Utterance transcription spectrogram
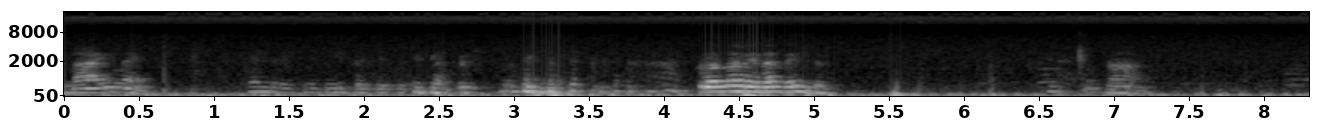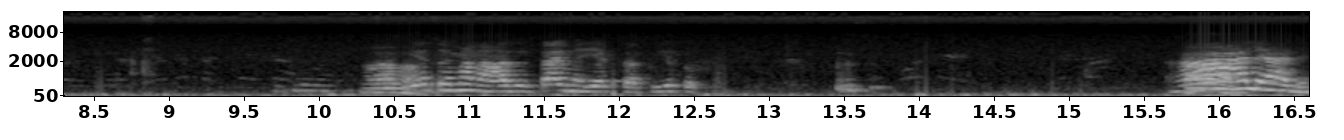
नाही नाही आहे ना त्यांचं हां. हां हां येतो म्हणा आज टाइम एक तास येतो हा हा. आले आले.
